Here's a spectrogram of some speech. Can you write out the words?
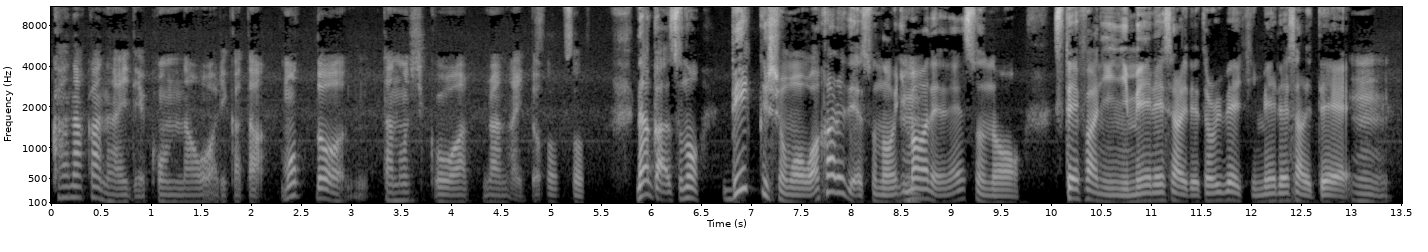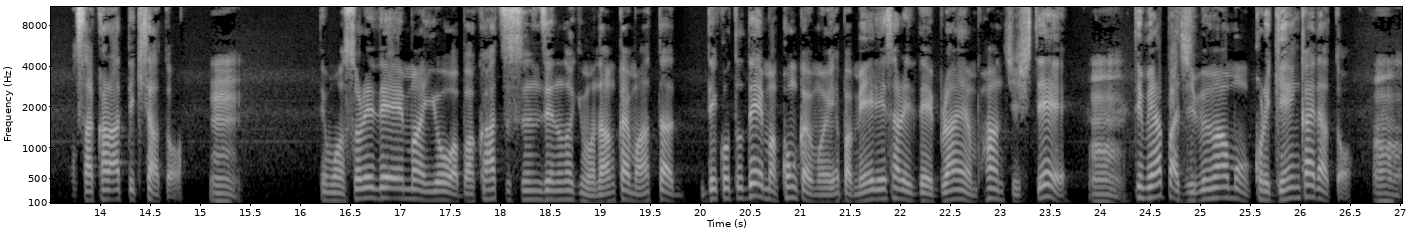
かなかないでこんな終わり方もっと楽しく終わらないとそうそう。なんか、その、ビッグショーもわかるで、その、今までね、その、ステファニーに命令されて、トリベイチに命令されて、うん逆らってきたと。うん。でもそれでまあ要は爆発寸前の時も何回もあったってことで、まあ、今回もやっぱ命令されてブライアンパンチしてうん。でもやっぱ自分はもうこれ限界だと。うん。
